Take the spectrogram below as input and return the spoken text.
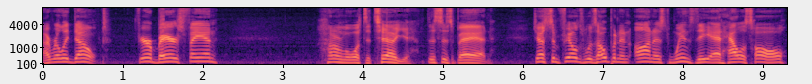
I really don't. If you're a Bears fan, I don't know what to tell you. This is bad. Justin Fields was open and honest Wednesday at Halas Hall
